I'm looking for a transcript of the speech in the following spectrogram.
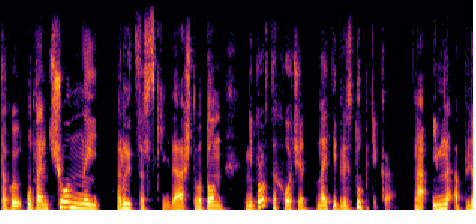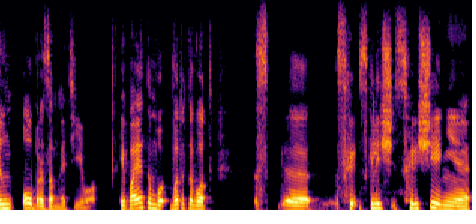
такой утонченный рыцарский, да, что вот он не просто хочет найти преступника, а именно определенным образом найти его. И поэтому вот, вот это вот э, схрещение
